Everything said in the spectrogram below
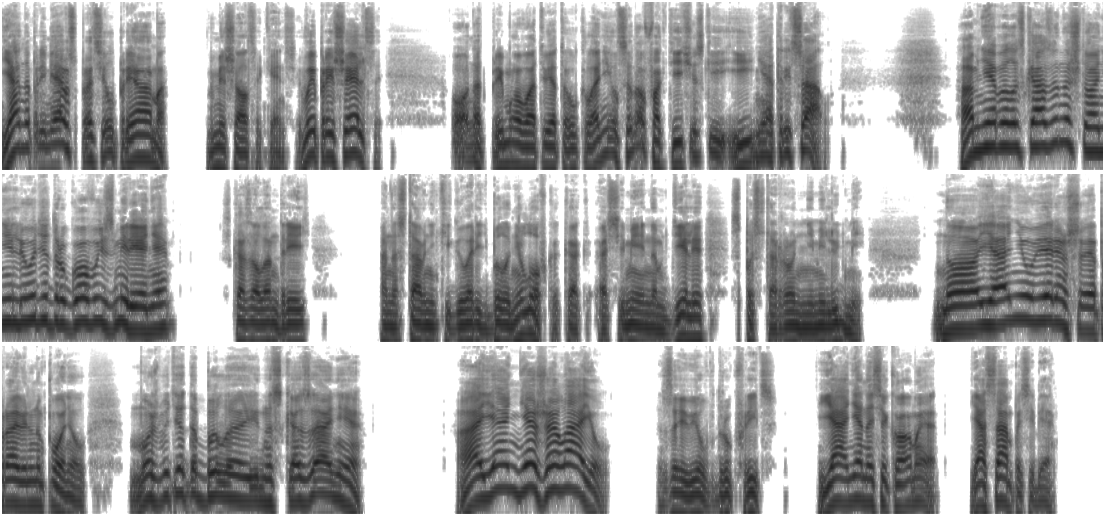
Я, например, спросил прямо, — вмешался Кенси. — Вы пришельцы? Он от прямого ответа уклонился, но фактически и не отрицал. — А мне было сказано, что они люди другого измерения, — сказал Андрей. О наставнике говорить было неловко, как о семейном деле с посторонними людьми. Но я не уверен, что я правильно понял. Может быть, это было и насказание. — А я не желаю, — заявил вдруг фриц. — Я не насекомое, я сам по себе.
